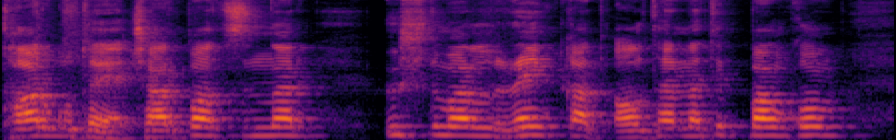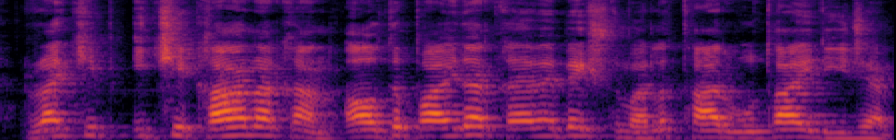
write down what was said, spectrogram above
Targutay'a çarpı atsınlar. 3 numaralı renk kat alternatif bankom. Rakip 2 Kaan Akan, 6 Paydar Kaya ve 5 numaralı Targutay diyeceğim.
